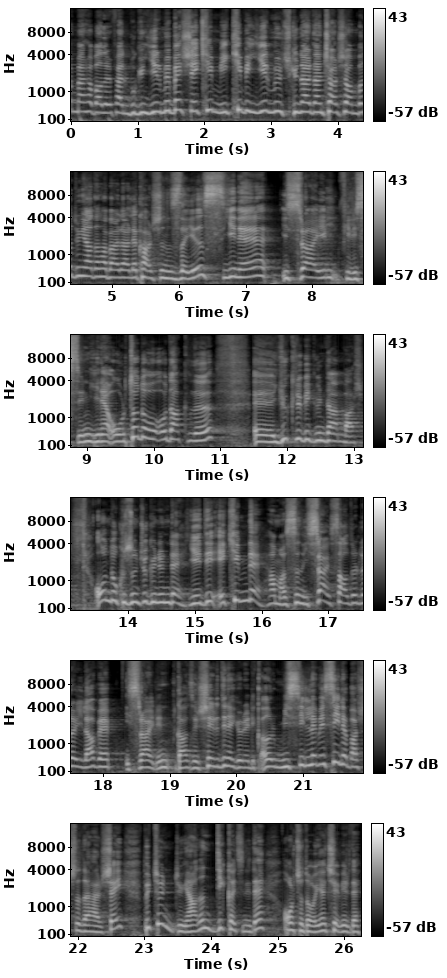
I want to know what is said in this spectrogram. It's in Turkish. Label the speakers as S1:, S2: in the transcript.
S1: Eksenden merhabalar efendim. Bugün 25 Ekim 2023 günlerden çarşamba dünyadan haberlerle karşınızdayız. Yine İsrail, Filistin, yine Orta Doğu odaklı e, yüklü bir gündem var. 19. gününde 7 Ekim'de Hamas'ın İsrail saldırılarıyla ve İsrail'in Gazze şeridine yönelik ağır misillemesiyle başladı her şey. Bütün dünyanın dikkatini de Orta Doğu'ya çevirdi.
